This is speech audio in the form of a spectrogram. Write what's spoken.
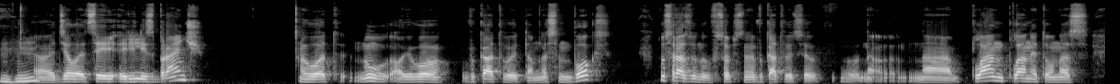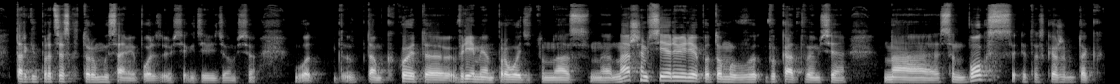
угу. делается релиз бранч, вот, ну, а его выкатывают там на Sandbox, ну, сразу, ну, собственно, выкатывается на, на план. План – это у нас таргет-процесс, которым мы сами пользуемся, где ведем все. Вот. Там какое-то время он проводит у нас на нашем сервере, потом мы выкатываемся на Sandbox. Это, скажем так,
